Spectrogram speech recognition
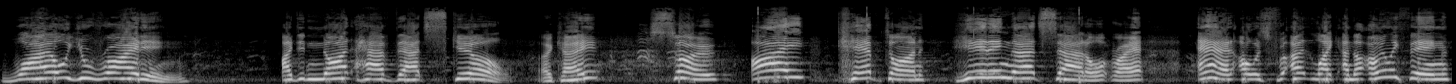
while you're riding. I did not have that skill, okay? So I kept on hitting that saddle, right? And I was like, and the only thing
